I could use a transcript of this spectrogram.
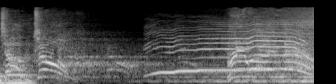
Talk to him. Rewind now.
